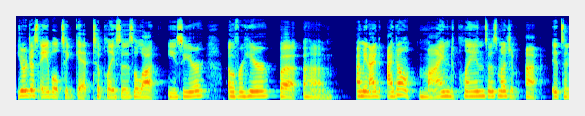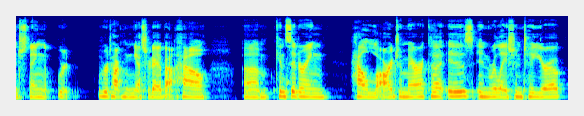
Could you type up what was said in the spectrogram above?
you're just able to get to places a lot easier over here but um i mean i i don't mind planes as much uh, it's interesting we're we were talking yesterday about how um considering how large america is in relation to europe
